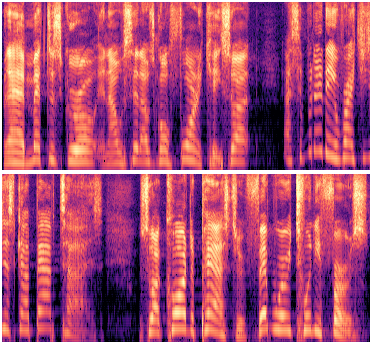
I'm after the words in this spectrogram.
And I had met this girl, and I was said I was going to fornicate. So I, I said, well, that ain't right. You just got baptized. So I called the pastor February 21st.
